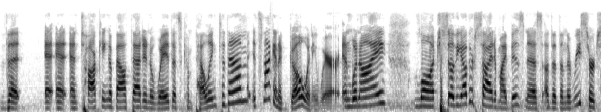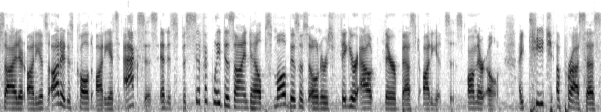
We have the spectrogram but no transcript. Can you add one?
that and, and, talking about that in a way that's compelling to them, it's not going to go anywhere. And when I launch, so the other side of my business, other than the research side at Audience Audit, is called Audience Access, and it's specifically designed to help small business owners figure out their best audiences on their own. I teach a process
